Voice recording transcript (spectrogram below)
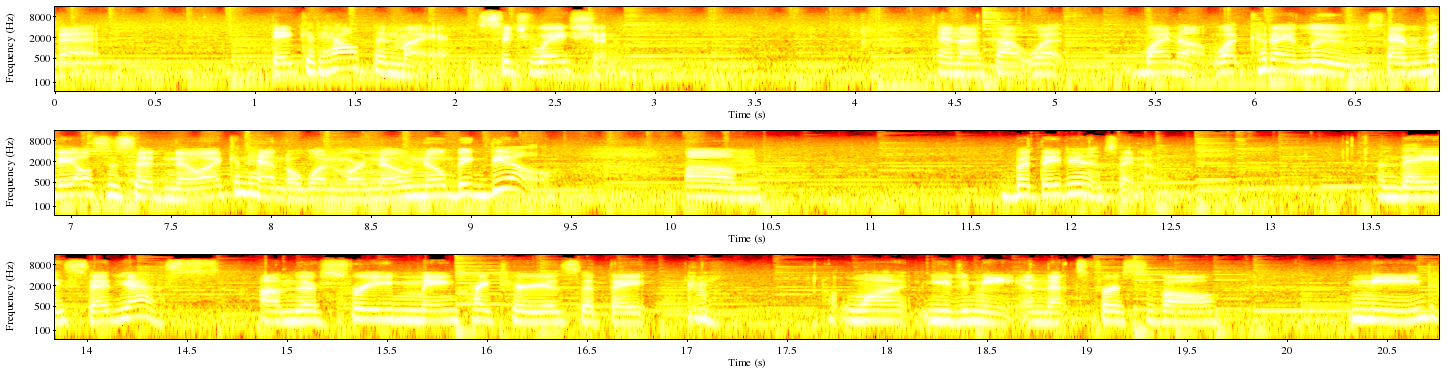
that they could help in my situation. And I thought, what? Why not? What could I lose? Everybody else has said, no, I can handle one more. No, no big deal. Um, but they didn't say no. And they said yes. Um, there's three main criteria that they want you to meet, and that's first of all, need.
